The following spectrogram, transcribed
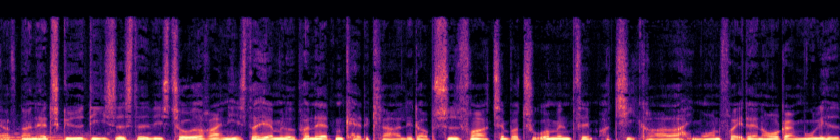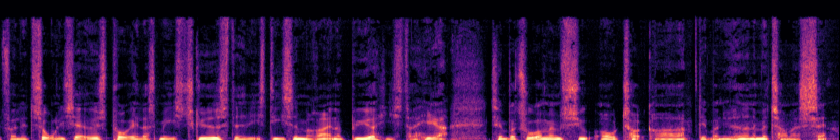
I aften og nat skyde diset stedvis tåget og regnhister her, men ud på natten kan det klare lidt op sydfra. Temperaturer mellem 5 og 10 grader. I morgen fredag en overgang mulighed for lidt sol, især østpå, ellers mest skyde stedvis diset med regn og byer hister her. Temperaturer mellem 7 og 12 grader. Det var nyhederne med Thomas Sand.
